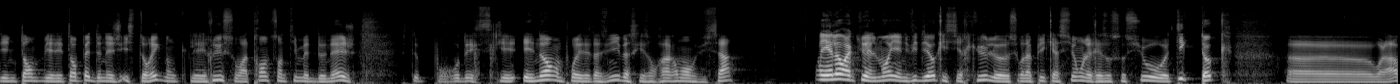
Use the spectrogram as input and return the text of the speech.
y a des tempêtes de neige historiques. Donc les rues sont à 30 cm de neige, pour ce qui est énorme pour les États-Unis parce qu'ils ont rarement vu ça. Et alors actuellement, il y a une vidéo qui circule sur l'application, les réseaux sociaux TikTok. Euh, voilà,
